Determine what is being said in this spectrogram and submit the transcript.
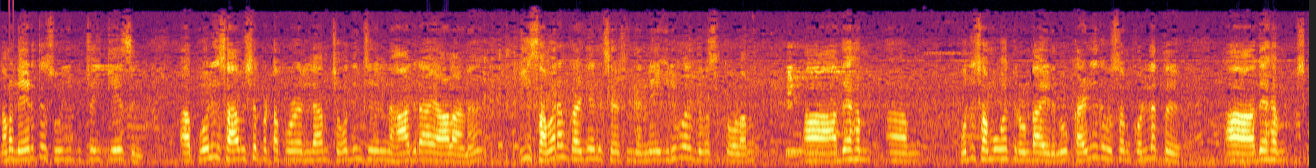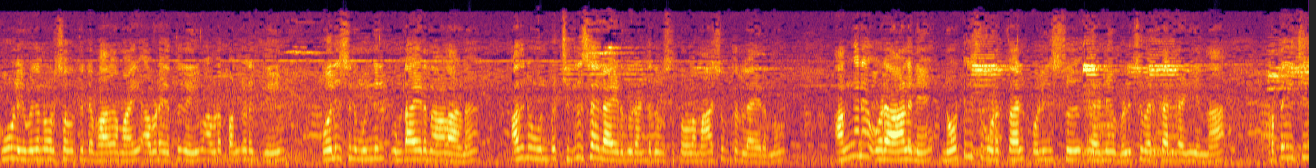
നമ്മൾ നേരത്തെ സൂചിപ്പിച്ച ഈ കേസിൽ പോലീസ് ആവശ്യപ്പെട്ടപ്പോഴെല്ലാം ചോദ്യം ചെയ്യലിന് ഹാജരായ ആളാണ്. ഈ സമരം കഴിഞ്ഞതിന് ശേഷം തന്നെ ഇരുപത് ദിവസത്തോളം അദ്ദേഹം പൊതുസമൂഹത്തിലുണ്ടായിരുന്നു. കഴിഞ്ഞ ദിവസം കൊല്ലത്ത് അദ്ദേഹം സ്കൂൾ യുവജനോത്സവത്തിന്റെ ഭാഗമായി അവിടെ എത്തുകയും അവിടെ പങ്കെടുക്കുകയും പോലീസിന് മുന്നിൽ ഉണ്ടായിരുന്ന ആളാണ്. അതിനു മുൻപ് ചികിത്സയിലായിരുന്നു രണ്ട് ദിവസത്തോളം ആശുപത്രിയിലായിരുന്നു. അങ്ങനെ ഒരാളിനെ നോട്ടീസ് കൊടുത്താൽ പോലീസിന് വിളിച്ചു വരുത്താൻ കഴിയുന്ന പ്രത്യേകിച്ച്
